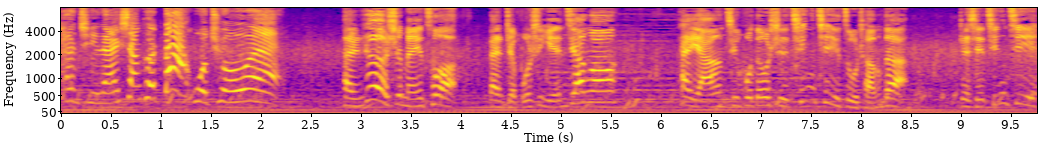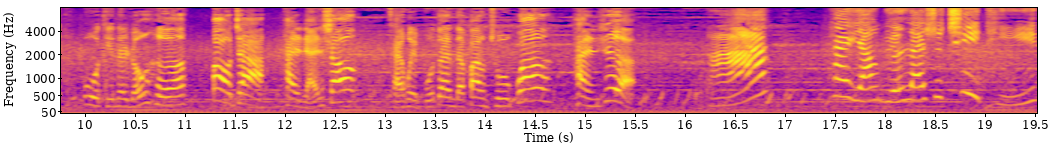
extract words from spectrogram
看起来像颗大火球哎。很热是没错，但这不是岩浆哦。太阳几乎都是氢气组成的，这些氢气不停的融合、爆炸和燃烧，才会不断的放出光和热。啊，太阳原来是气体。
